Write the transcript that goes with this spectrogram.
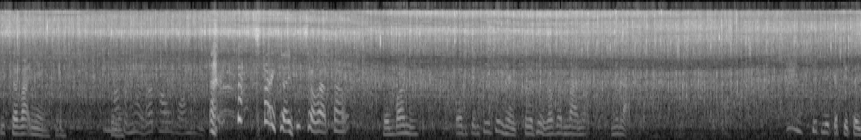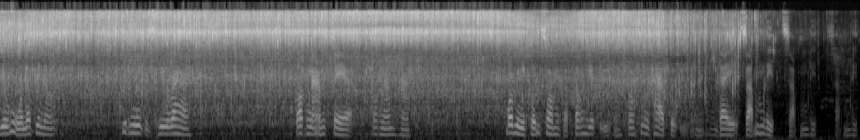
วิศวะใหญ่เลยน้อยใหญ่ก็เข้าบ้อนอยู่สร้างใหญ่วิศวะเท่าเห็นบ่นี่เป็นเป็นที่พึ่งแห่งเกิดถึงกับวันวันๆเนาะนี่แหละคลิปนี้ก็ติดแต่โยโหนะพี่น้องคลิปนี้ก็คือว่าก๊อกน้ำแตกก๊อกน้ำหักว่ามีคนซ่อมก็ต้องเฮ็ดอีก ต้องพึ่งพาตัวเองได้สำเร็จสำเร็จสำเร็จ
